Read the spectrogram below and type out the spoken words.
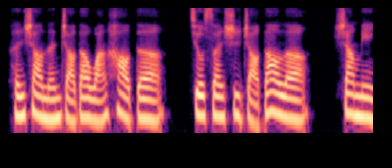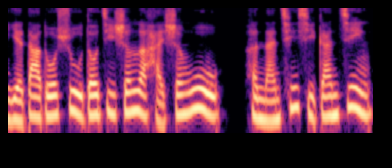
很少能找到完好的。就算是找到了，上面也大多数都寄生了海生物，很难清洗干净。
